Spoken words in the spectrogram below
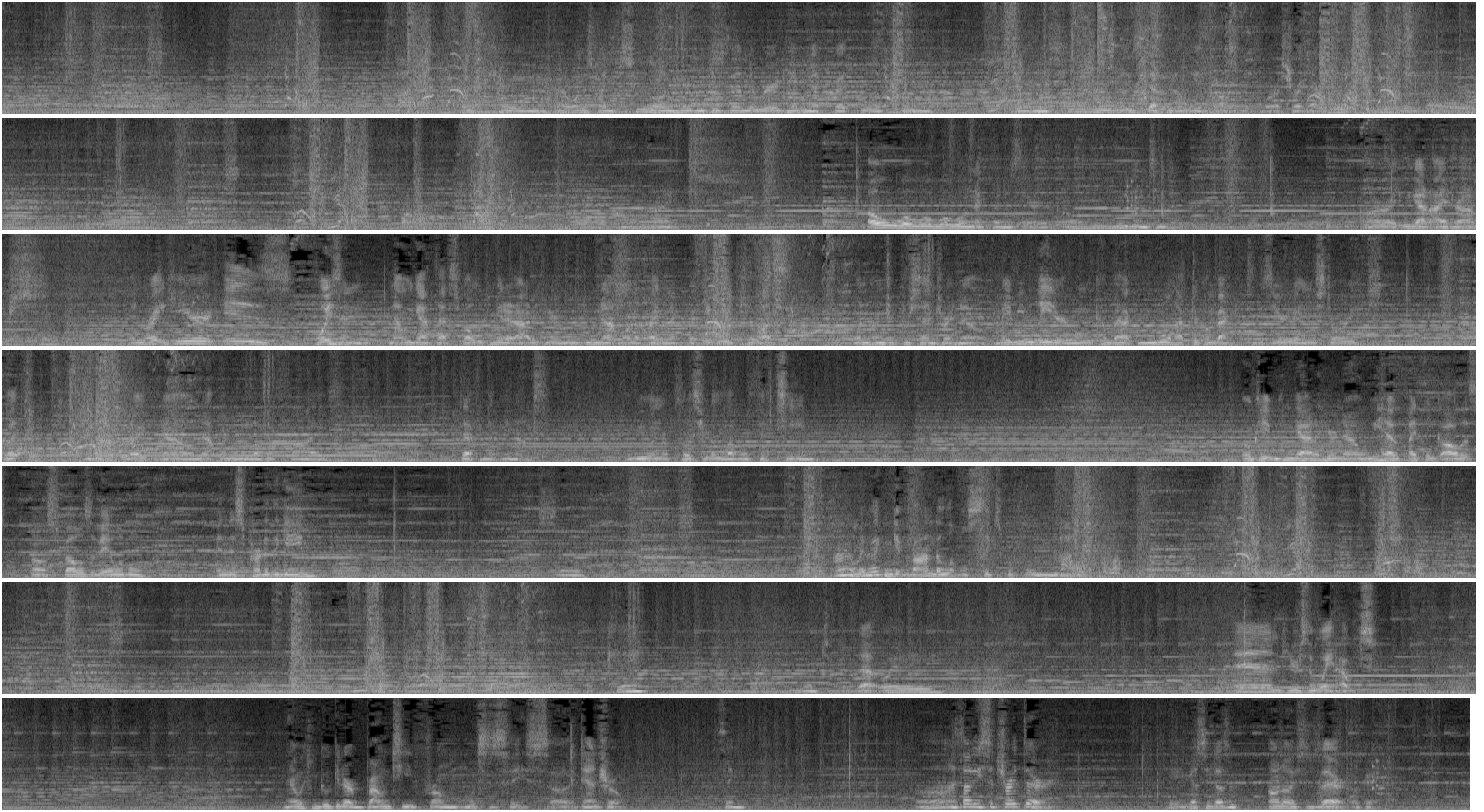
Spend too long here because then the rare game Necvet will appear. And he is definitely impossible for us right now. Alright. Oh, whoa, whoa, whoa, whoa, Necvet is there. Oh, we didn't see them. Alright, we got eye drops. And right here is Poison! Now we got that spell, we can get it out of here. We do not want to fight Necvet, it will kill us. 100% right now. Maybe later, when we come back, we will have to come back to this area in the story. But, not right now, not when we're level 5. Definitely not. Maybe when we're closer to level 15. Okay, we can get out of here now. We have, I think, all the uh, spells available in this part of the game. Don't know, maybe I can get Vanda level 6 before leave. Okay. We want to go that way. And here's the way out. Now we can go get our bounty from, what's his face, uh, Dantro. Thing. Uh, I thought he sits right there. Hey, I guess he doesn't? Oh no, he's there. Okay.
